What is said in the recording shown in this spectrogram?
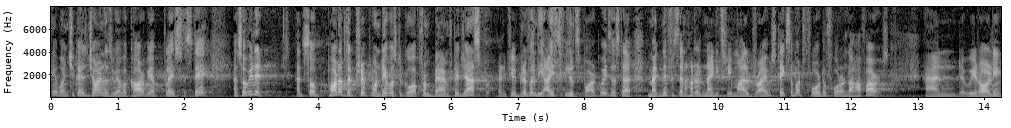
Hey, why don't you guys join us? We have a car, we have a place to stay. And so we did. And so part of the trip one day was to go up from Banff to Jasper. And if you've driven the Icefields Parkway, it's just a magnificent 193 mile drive, it takes about four to four and a half hours. And we had already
